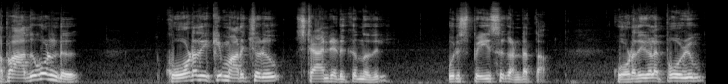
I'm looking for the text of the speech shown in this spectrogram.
അപ്പോൾ അതുകൊണ്ട് കോടതിക്ക് മറിച്ചൊരു സ്റ്റാൻഡ് എടുക്കുന്നതിൽ ഒരു സ്പേസ് കണ്ടെത്താം. കോടതികൾ എപ്പോഴും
